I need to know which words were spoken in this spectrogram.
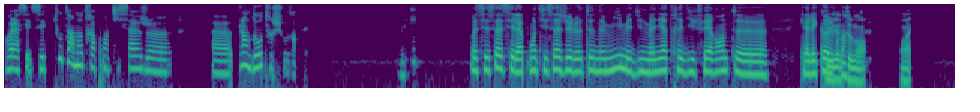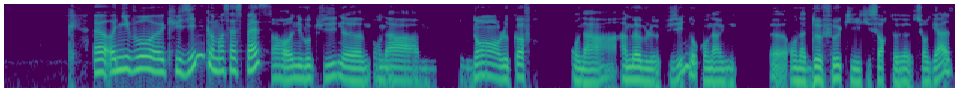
Voilà, c'est tout un autre apprentissage, plein d'autres choses, en fait. Ouais, c'est ça, c'est l'apprentissage de l'autonomie, mais d'une manière très différente euh, qu'à l'école. Exactement. Ouais. Euh, au niveau euh, cuisine, comment ça se passe? Alors, au niveau cuisine, on a dans le coffre, on a un meuble cuisine, donc on a, une, on a deux feux qui, qui sortent sur gaz.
